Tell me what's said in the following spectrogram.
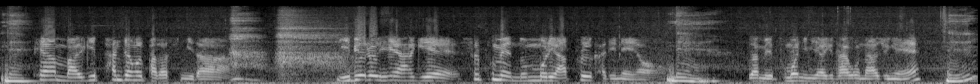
네. 폐암 말기 판정을 받았습니다. 이별을 해야 하기에 슬픔의 눈물이 앞을 가리네요. 네. 그다음에 부모님 이야기도 하고 나중에 네.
